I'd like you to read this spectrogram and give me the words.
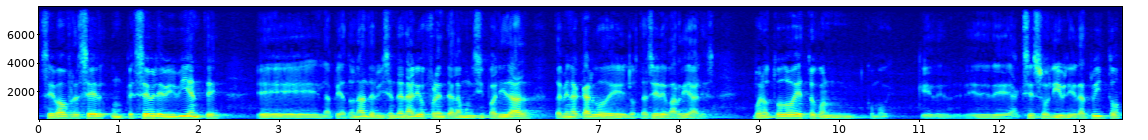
se va a ofrecer un pesebre viviente, eh, la peatonal del Bicentenario frente a la municipalidad, también a cargo de los talleres barriales. Bueno, todo esto con, como que de, acceso libre y gratuito.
